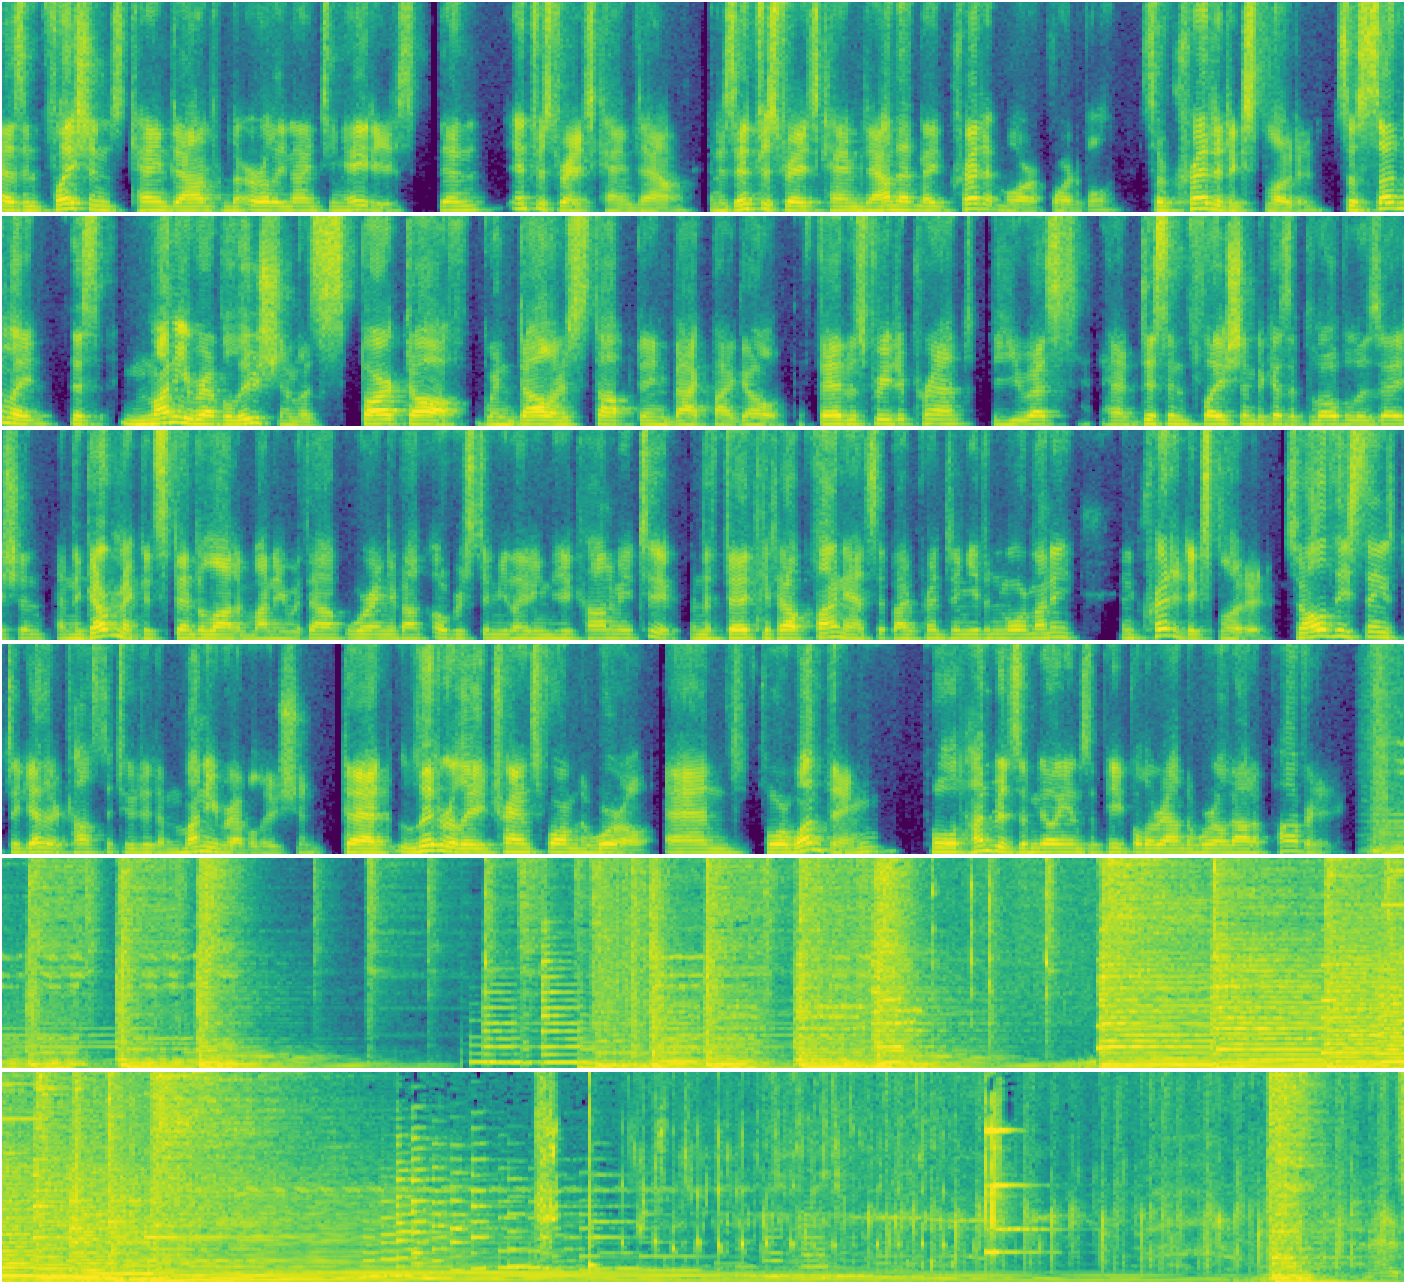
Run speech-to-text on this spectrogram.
as inflation came down from the early 1980s, then interest rates came down. And as interest rates came down, that made credit more affordable. So credit exploded. So suddenly, this money revolution was sparked off when dollars stopped being backed by gold. The Fed was free to print. The US had disinflation because of globalization. And the government could spend a lot of money without worrying about overstimulating the economy, too. And the Fed could help finance it by printing even more money and credit exploded. So all of these things together constituted a money revolution that literally transformed the world. And for one thing, pulled hundreds of millions of people around the world out of poverty.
